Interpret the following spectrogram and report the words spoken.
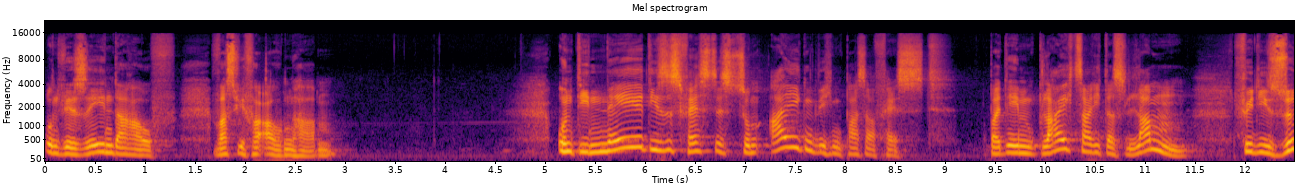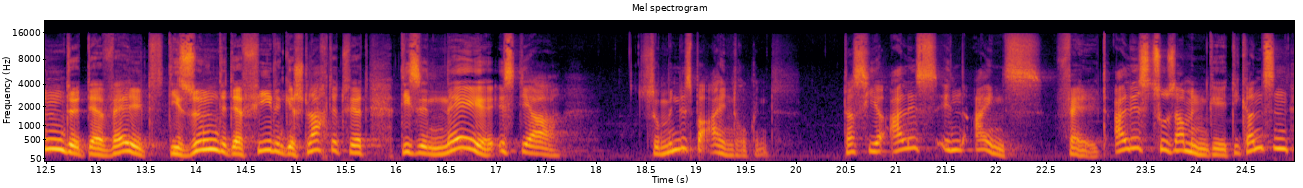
Und wir sehen darauf, was wir vor Augen haben. Und die Nähe dieses Festes zum eigentlichen Passafest, bei dem gleichzeitig das Lamm für die Sünde der Welt, die Sünde der vielen geschlachtet wird, diese Nähe ist ja zumindest beeindruckend, dass hier alles in eins fällt, alles zusammengeht, die ganzen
